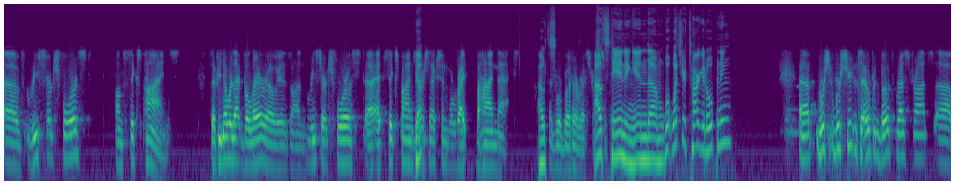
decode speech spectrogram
of Research Forest on Six Pines. So if you know where that Valero is on Research Forest uh, at Six Pines Yep. intersection, we're right behind that. Outs- That's where both our restaurants. outstanding. And um, what what's your target opening? Uh, we're we're shooting to open both restaurants uh,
